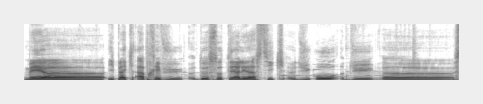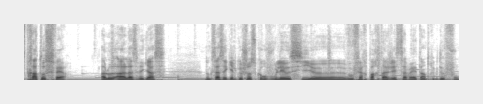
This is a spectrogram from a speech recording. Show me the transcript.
Mais euh, IPEC a prévu de sauter à l'élastique du haut du euh, stratosphère à, Las Vegas. Donc ça c'est quelque chose qu'on voulait aussi vous faire partager, ça va être un truc de fou.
